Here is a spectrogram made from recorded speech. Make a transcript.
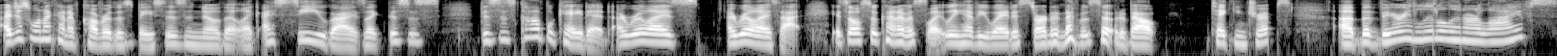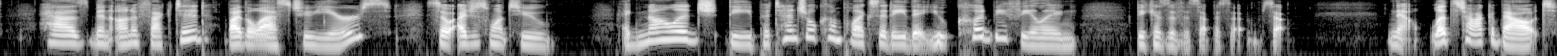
I just want to kind of cover those bases and know that like I see you guys like this is this is complicated. I realize I realize that. It's also kind of a slightly heavy way to start an episode about taking trips, uh, but very little in our lives has been unaffected by the last 2 years. So I just want to acknowledge the potential complexity that you could be feeling because of this episode. So, now let's talk about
